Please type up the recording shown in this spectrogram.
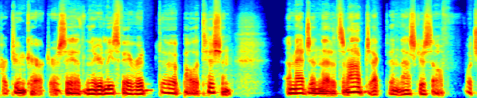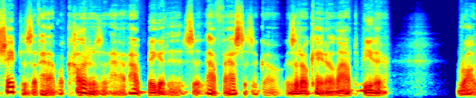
cartoon character, say it in your least favorite uh, politician. Imagine that it's an object and ask yourself, what shape does it have? What color does it have? How big it is? How fast does it go? Is it okay to allow it to be there? Draw,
